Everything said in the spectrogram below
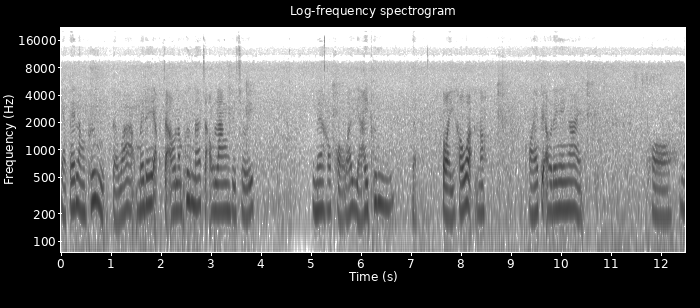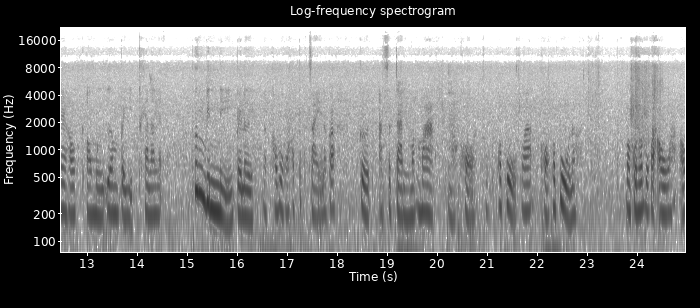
อยากได้รังพึ่งแต่ว่าไม่ได้จะเอาน้ำพึ่งนะจะเอารังเฉยๆ แม่เขาขอว่าอย่าให้พึ่งแบบต่อยเขาอะเนาะขอให้ไปเอาได้ง่าย ๆ พอแม่เขาเอามือเอื้อมไปหยิบแค่นั้นแหละพึ่งบินหนีไปเลยแล้วเขาบอกว่าเขาตกใจแล้วก็เกิดอัศจรรย์มากๆเนาะขอพ่อปู่ว่าขอพ่อปู่เนาะบางคนก็บอกว่าเอาเอา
